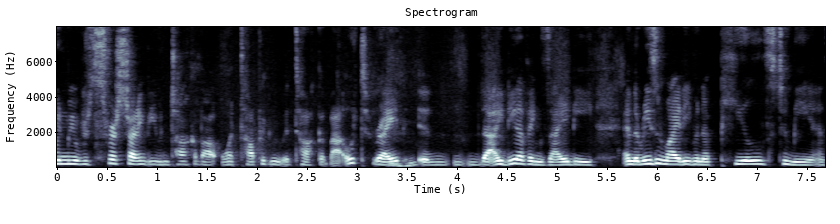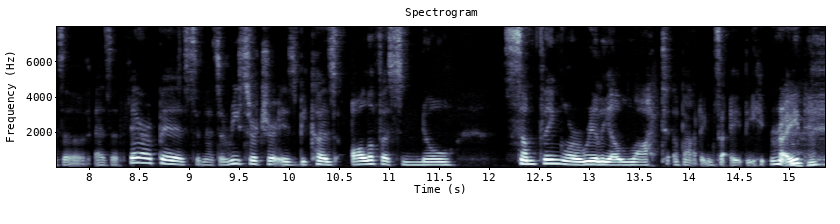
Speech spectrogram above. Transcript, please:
when we were first starting to even talk about what topic we would talk about, right? And the idea of anxiety and the reason why it even appeals to me as a as a therapist and as a researcher is because all of us know something or really a lot about anxiety, right? Mm-hmm.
